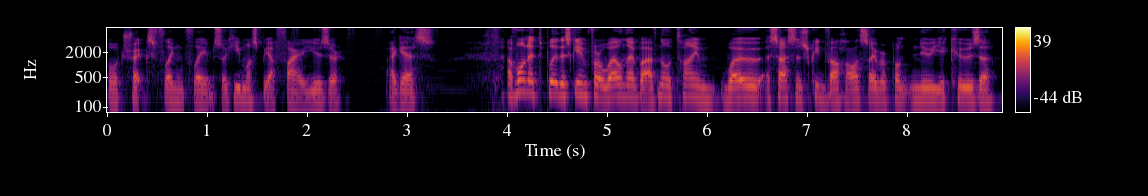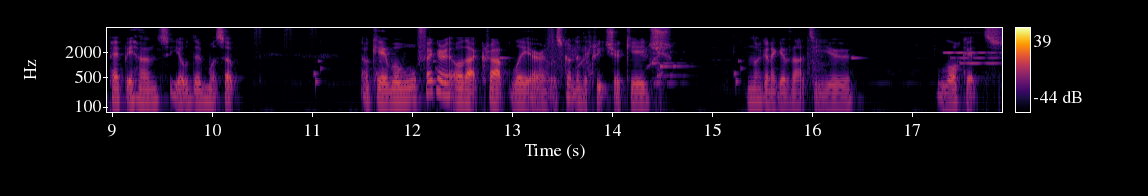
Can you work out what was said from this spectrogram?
Oh, Tricks Fling Flame, so he must be a fire user, I guess. I've wanted to play this game for a while now, but I've no time. WoW, Assassin's Creed Valhalla, Cyberpunk, New Yakuza, Pepe Hands, Yildim, what's up? Okay, well, we'll figure out all that crap later. Let's go into the creature cage. I'm not going to give that to you. Lockets.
